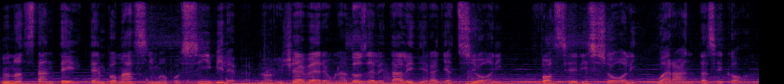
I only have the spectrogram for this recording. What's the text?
nonostante il tempo massimo possibile per non ricevere una dose letale di radiazioni fosse di soli 40 secondi.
